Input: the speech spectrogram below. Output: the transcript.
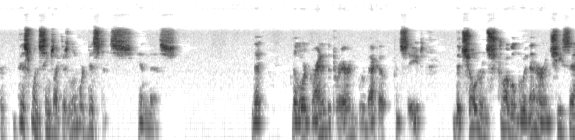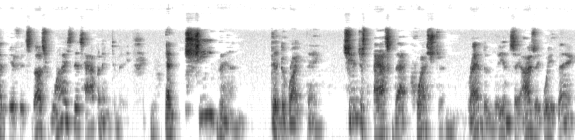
but this one seems like there's a little more distance in this. That the Lord granted the prayer, and Rebekah conceived. The children struggled within her, and she said, If it's thus, why is this happening to me? And she then did the right thing she didn't just ask that question randomly and say, Isaac, what do you think?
